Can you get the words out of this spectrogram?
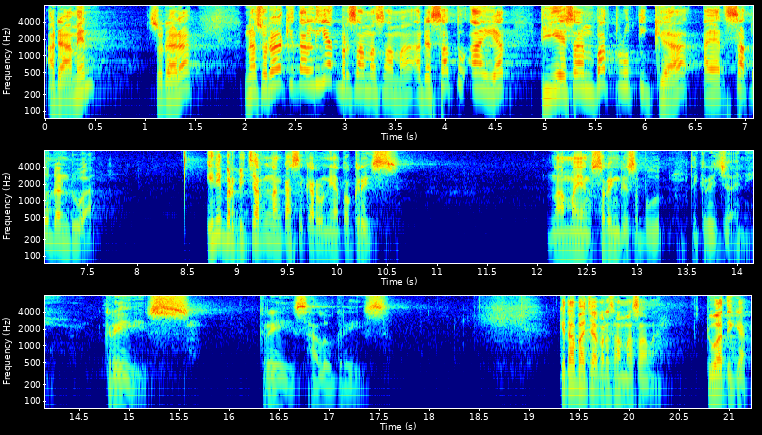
Ada amin? Saudara? Nah saudara kita lihat bersama-sama ada satu ayat di Yesaya 43 ayat 1 dan 2. Ini berbicara tentang kasih karunia atau grace nama yang sering disebut di gereja ini. Grace. Grace, halo Grace. Kita baca bersama-sama. Dua, tiga.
